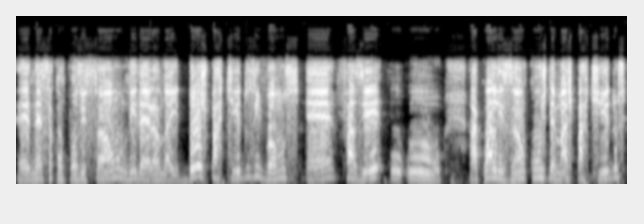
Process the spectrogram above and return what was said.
é, nessa composição, liderando aí dois partidos e vamos é, fazer o, o, a coalizão com os demais partidos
